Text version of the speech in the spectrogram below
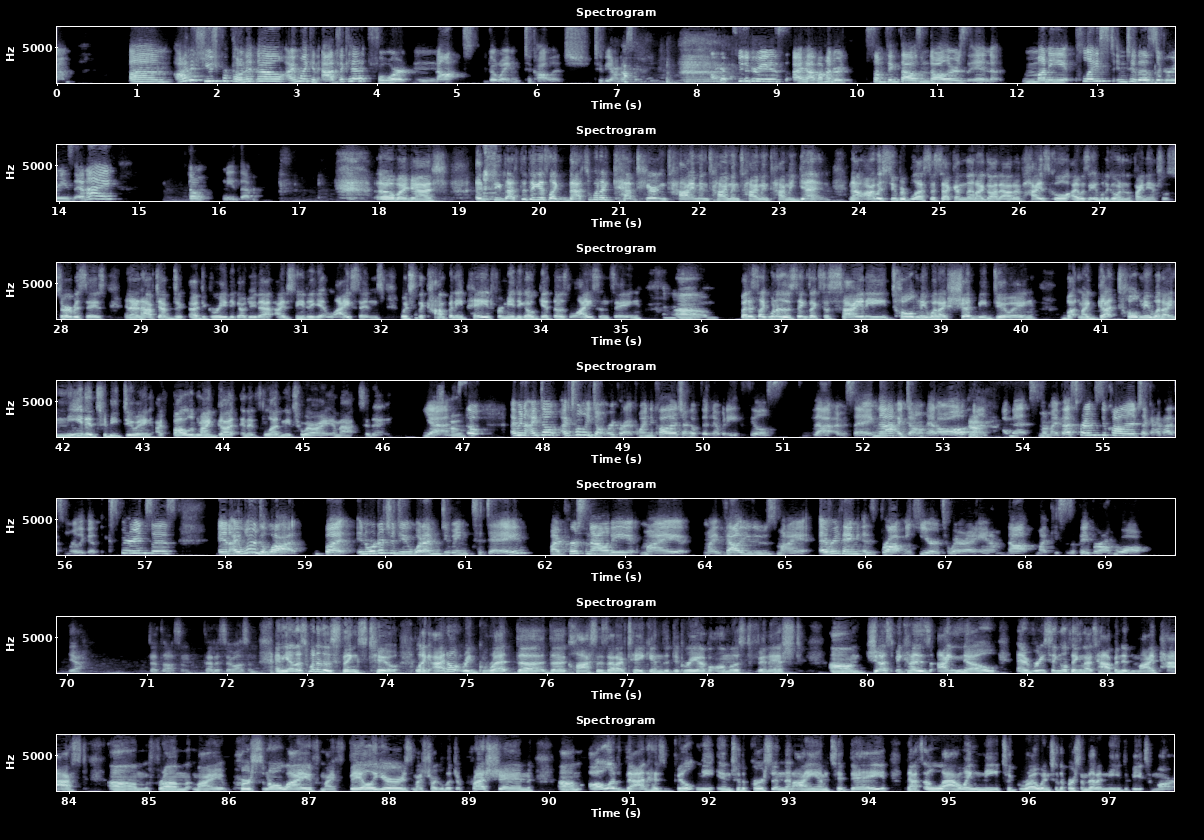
Um, I'm a huge proponent now. I'm like an advocate for not going to college. To be honest, I have two degrees. I have a hundred something thousand dollars in money placed into those degrees and I don't need them. oh my gosh. And see, that's the thing is like, that's what I kept hearing time and time and time and time again. Now, I was super blessed the second that I got out of high school, I was able to go into the financial services and I didn't have to have a degree to go do that. I just needed to get licensed, which the company paid for me to go get those licensing. Mm-hmm. Um, but it's like one of those things like society told me what I should be doing but my gut told me what I needed to be doing. I followed my gut and it's led me to where I am at today. Yeah. So, so, I mean, I don't, I totally don't regret going to college. I hope that nobody feels that I'm saying that. I don't at all. Yeah. Um, I met some of my best friends through college. Like I've had some really good experiences and I learned a lot. But in order to do what I'm doing today, my personality, my my values, my everything has brought me here to where I am, not my pieces of paper on the wall. Yeah, that's awesome. That is so awesome. And yeah, that's one of those things too. Like I don't regret the the classes that I've taken, the degree I've almost finished. Um, just because I know every single thing that's happened in my past, um, from my personal life, my failures, my struggle with depression, um, mm-hmm. all of that has built me into the person that I am today. That's allowing me to grow into the person that I need to be tomorrow.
